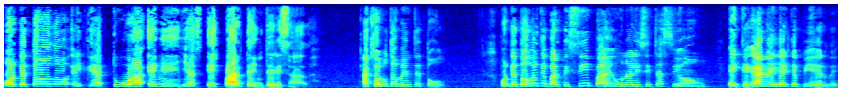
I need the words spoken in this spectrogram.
porque todo el que actúa en ellas es parte interesada. Absolutamente todo. Porque todo el que participa en una licitación el que gana y el que pierde,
